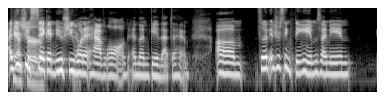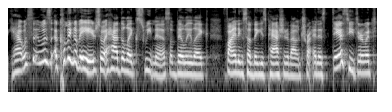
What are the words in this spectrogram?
I think she was sick and knew she Yeah. wouldn't have long, and then gave that to him. Um, so it interesting themes. I mean, yeah, it was it was a coming of age, so it had the like sweetness of Billy like finding something he's passionate about and try and his dance teacher, which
